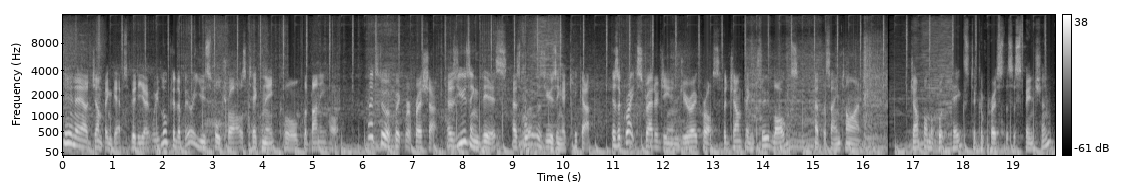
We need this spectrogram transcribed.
In our jumping gaps video, we looked at a very useful trials technique called the bunny hop. Let's do a quick refresher, as using this, as well as using a kicker, is a great strategy in endurocross for jumping two logs at the same time. Jump on the foot pegs to compress the suspension.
